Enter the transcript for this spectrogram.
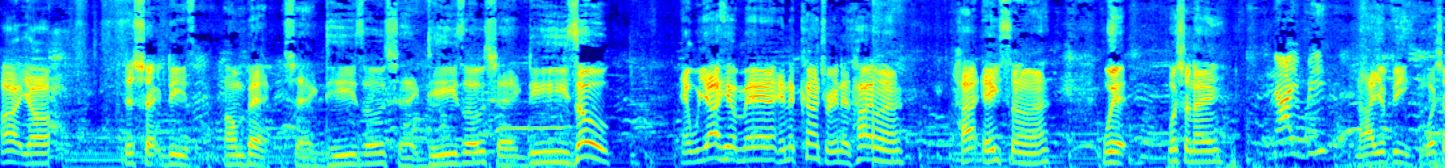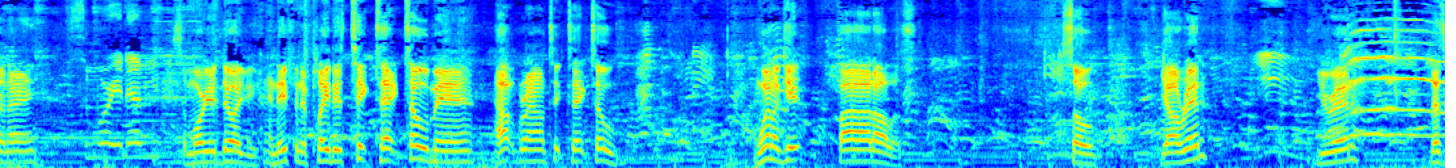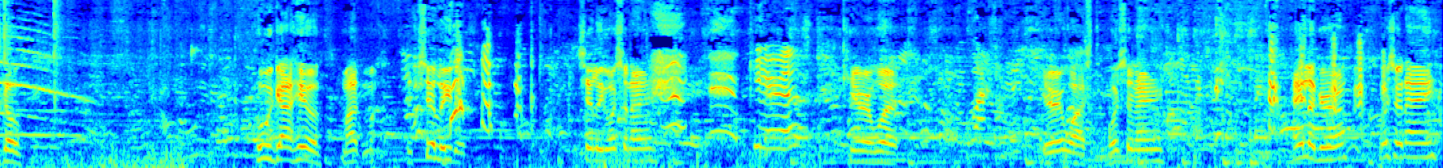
All right, y'all. This Shack Diesel. I'm back. Shack Diesel, Shack Diesel, Shack Diesel. And we out here, man, in the country in this hot sun, hot A sun, with, what's your name? Naya B. Naya B. What's your name? Samoria W. Samoria W. And they finna play this tic-tac-toe, man. Outground tic-tac-toe. Winner get $5. So, y'all ready? You ready? Let's go. Who we got here? My, my the cheerleader. Cheerleader, what's your name? Kira. Kira what? Washington. Kira Washington. What's your name? Hey, little girl. What's your name?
